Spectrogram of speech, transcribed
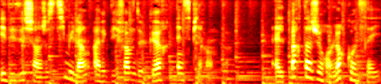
et des échanges stimulants avec des femmes de cœur inspirantes. Elles partageront leurs conseils,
